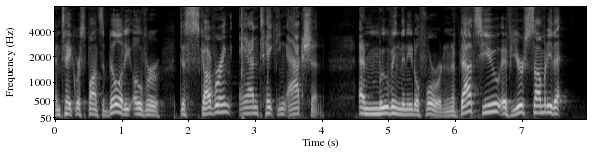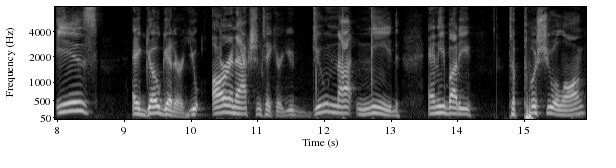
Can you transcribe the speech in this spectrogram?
and take responsibility over discovering and taking action and moving the needle forward. And if that's you, if you're somebody that is a go-getter, you are an action taker. You do not need anybody to push you along.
